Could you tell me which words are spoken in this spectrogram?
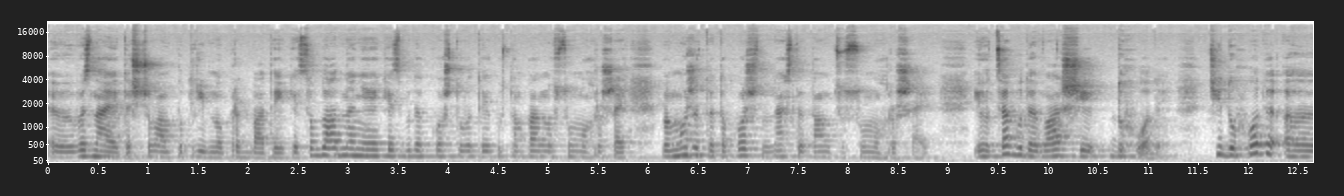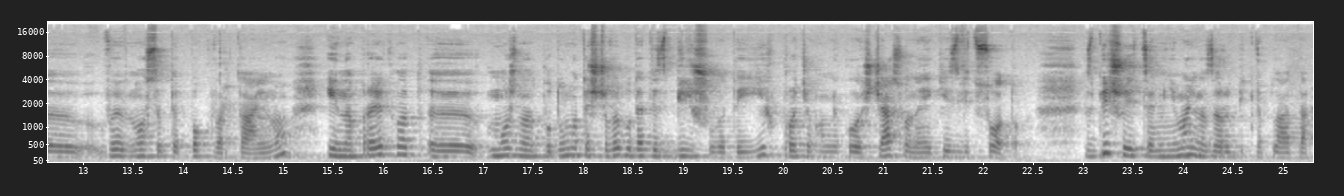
е, ви знаєте, що вам потрібно придбати якесь обладнання, якесь буде коштувати якусь там певну суму грошей, ви можете також внести там цю суму грошей. І оце буде ваші доходи. Ті доходи е, ви вносите поквартально, і, наприклад, е, можна подумати, що ви будете збільшувати їх протягом якогось часу на якийсь відсоток. Збільшується мінімальна заробітня плата,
